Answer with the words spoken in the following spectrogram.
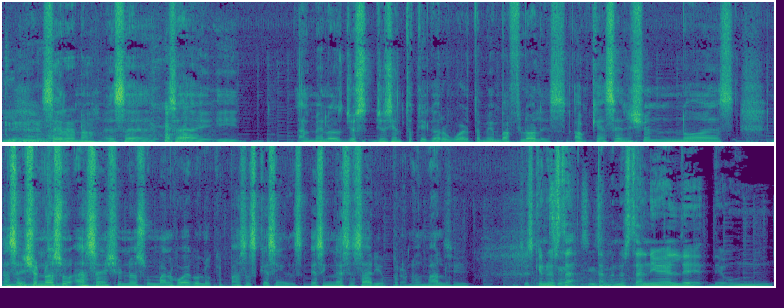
Increíble, Sí, ma. no, no. esa- o sea, y al menos yo, yo siento que God of War también va flawless. Aunque Ascension no es. Ascension, no, es sí. un, Ascension no es un mal juego. Lo que pasa es que es, in- es innecesario, pero no es malo. Sí. Es que no Sí, está, sí, sí. también no está al nivel de, de un.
